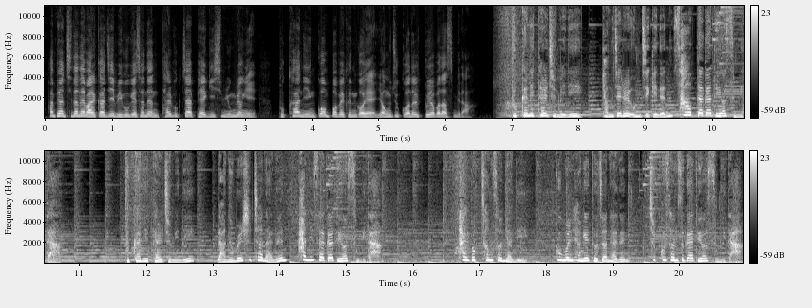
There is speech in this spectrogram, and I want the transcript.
한편 지난해 말까지 미국에서는 탈북자 126명이 북한 인권법에 근거해 영주권을 부여받았습니다. 북한 이탈 주민이 경제를 움직이는 사업가가 되었습니다. 북한 이탈 주민이 나눔을 실천하는 한의사가 되었습니다. 탈북 청소년이 꿈을 향해 도전하는 축구 선수가 되었습니다.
